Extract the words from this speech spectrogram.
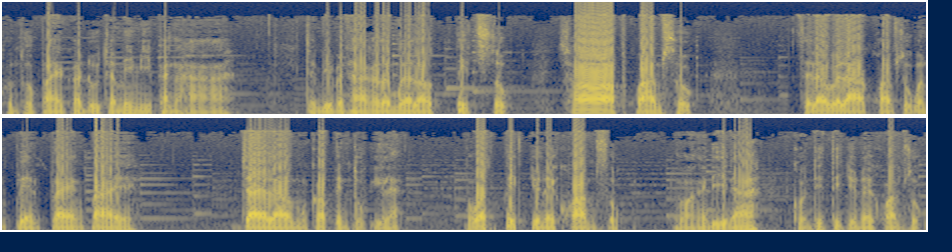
คนทั่วไปก็ดูจะไม่มีปัญหา จะมีปัญหาก็ต่อเมื่อเราติดสุข ชอบความสุข เสร็จแล้วเวลาความสุขมันเปลี่ยนแปลงไป ใจเรามันก็เป็นทุกข์อีกแล้วเพราะว่าติดอยู่ในความสุขระวังให้ดีนะ คนที่ติดอยู่ในความสุข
